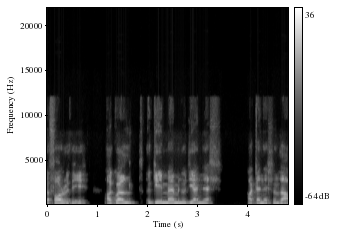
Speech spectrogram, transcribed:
hyfforddi a gweld y gemau maen nhw wedi ennill ac ennill yn dda.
